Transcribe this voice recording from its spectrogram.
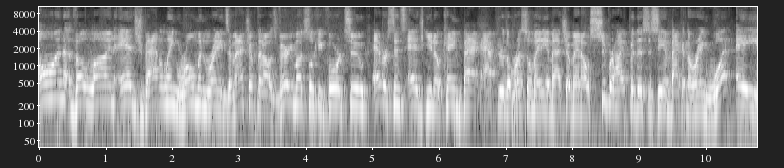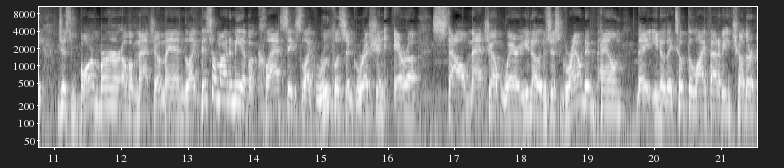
on the line. Edge battling Roman Reigns. A matchup that I was very much looking forward to ever since Edge, you know, came back after the WrestleMania matchup, man. I was super hyped for this to see him back in the ring. What a just barn burner of a matchup, man. Like, this reminded me of a classics, like, Ruthless Aggression era style matchup where, you know, it was just ground and pound. They, you know, they took the life out of each other.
